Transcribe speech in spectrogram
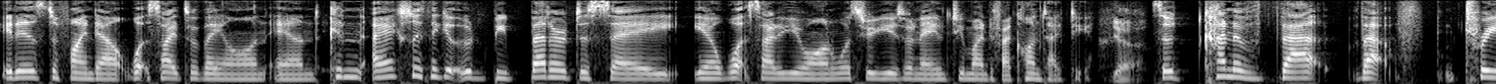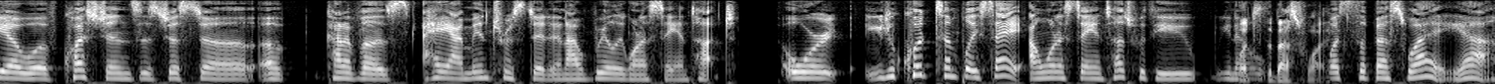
It is to find out what sites are they on and can I actually think it would be better to say, you know, what site are you on? What's your username? Do you mind if I contact you? Yeah. So kind of that that trio of questions is just a, a kind of a hey, I'm interested and I really want to stay in touch. Or you could simply say, I want to stay in touch with you. You know, What's the best way? What's the best way? Yeah.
